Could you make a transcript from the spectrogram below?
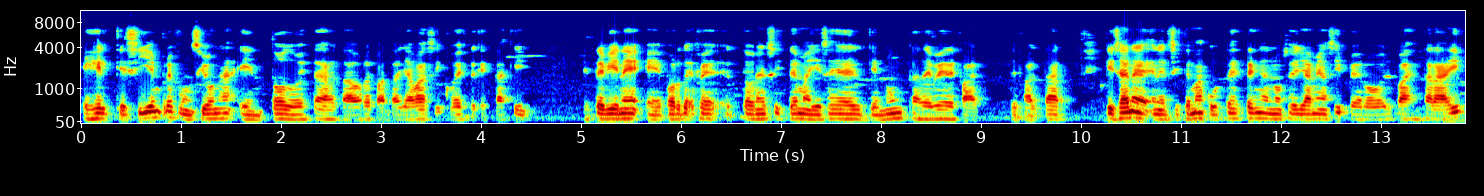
es el que siempre funciona en todo este adaptador de pantalla básico, este que está aquí. Este viene eh, por defecto en el sistema y ese es el que nunca debe de, faltar. Quizá en el, sistema que ustedes tengan no se llame así, pero él va a estar ahí,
